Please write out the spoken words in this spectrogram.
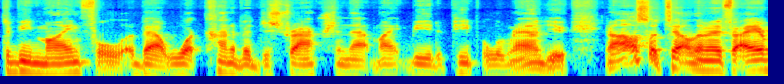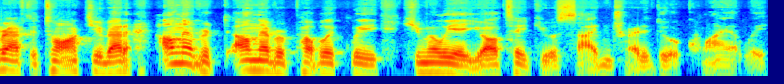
to be mindful about what kind of a distraction that might be to people around you? And I also tell them if I ever have to talk to you about it, I'll never, I'll never publicly humiliate you. I'll take you aside and try to do it quietly.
